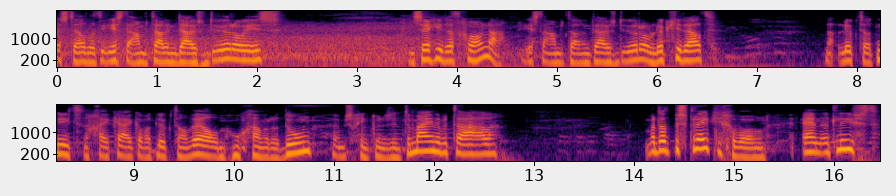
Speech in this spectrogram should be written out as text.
Stel dat de eerste aanbetaling 1000 euro is, dan zeg je dat gewoon, nou, eerste aanbetaling 1000 euro, lukt je dat? Nou, lukt dat niet, dan ga je kijken wat lukt dan wel. Hoe gaan we dat doen? En misschien kunnen ze in termijnen betalen. Maar dat bespreek je gewoon. En het liefst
